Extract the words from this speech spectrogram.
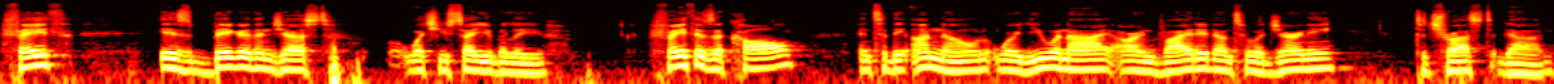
Faith is bigger than just what you say you believe. Faith is a call into the unknown where you and I are invited onto a journey to trust God.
